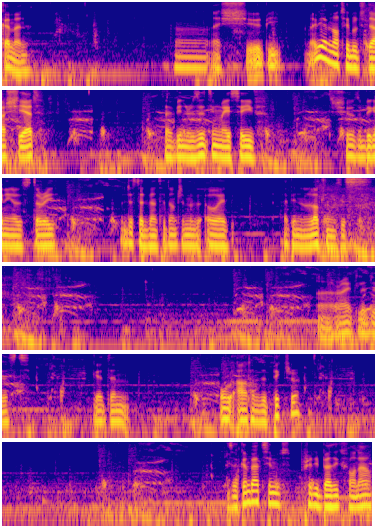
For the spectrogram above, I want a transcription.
Come on. Uh, I should be... Maybe I'm not able to dash yet. I've been resisting my save. It shows the beginning of the story. I'll just advance, I don't remember... Oh, I've, I've been unlocking this. Alright, let's just get them all out of the picture. The combat seems pretty basic for now,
